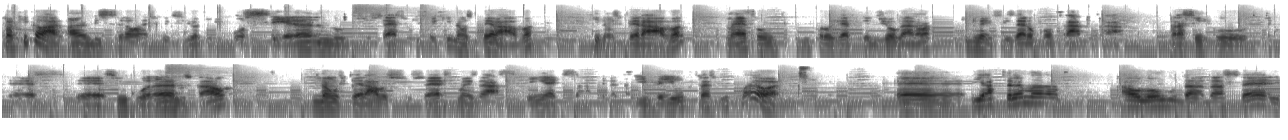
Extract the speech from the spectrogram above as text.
Só que, claro, a ambição, a Netflix viu aquele oceano de sucesso que foi que não esperava, que não esperava, né? Foi um, um projeto que eles jogaram lá. Tudo bem, fizeram o contrato para cinco, é, é, cinco anos tal. Não esperava esse sucesso, mas ah, quem é que sabe, né? E veio um sucesso muito maior. É, e a trama ao longo da, da série,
